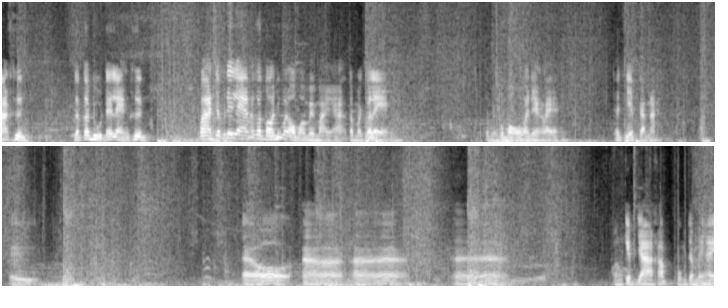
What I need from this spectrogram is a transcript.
มากขึ้น แล้วก็ดูดได้แรงขึ้น มันอาจจะไม่ได้แรงเท่ากับตอนที่มันออกมาใหม่ๆอะแต่มันก็แรง แต่ผมก็มองว่ามันยังแรง ถ้าเทียบกันนะ เออเอาอ่าอ่าอ่าผมเก็บยาครับ ผมจะไม่ให้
